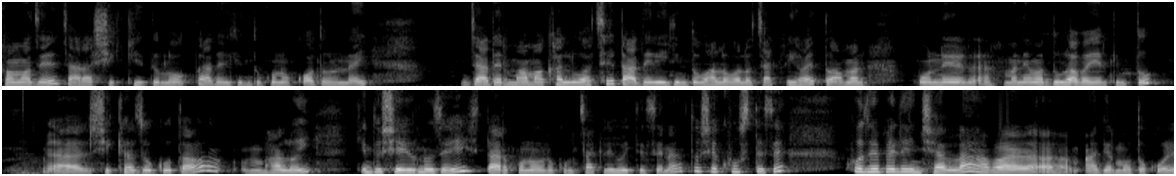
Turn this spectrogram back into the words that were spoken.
সমাজে যারা শিক্ষিত লোক, তাদের কিন্তু কোনো কদর নাই। যাদের মামা খালু আছে, তাদেরই কিন্তু ভালো ভালো চাকরি হয়। তো আমার বোনের মানে আমার দুলাভাইয়ের কিন্তু শিক্ষা যোগ্যতা ভালোই। কিন্তু সেই অনুযায়ী তার কোনো রকম চাকরি হইতেছে না। তো সে খুঁজতেছে। খুঁজে পেলে ইনশাল্লাহ আবার আগের মতো করে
